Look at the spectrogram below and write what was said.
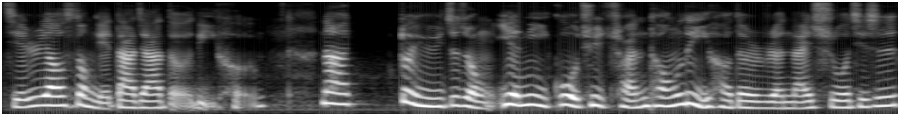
节日要送给大家的礼盒。那对于这种厌腻过去传统礼盒的人来说，其实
